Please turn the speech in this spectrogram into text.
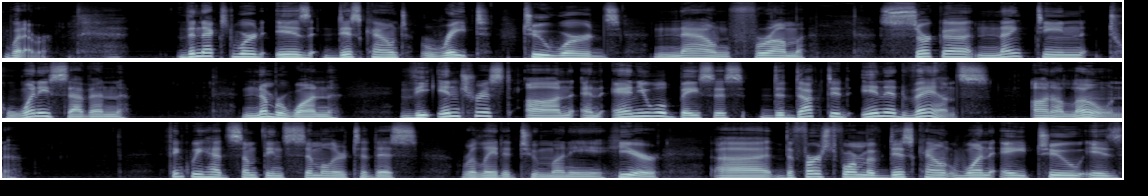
Whatever. The next word is discount rate. Two words, noun from circa 1927. Number one, the interest on an annual basis deducted in advance on a loan. I think we had something similar to this related to money here. Uh, the first form of discount 1A2 is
